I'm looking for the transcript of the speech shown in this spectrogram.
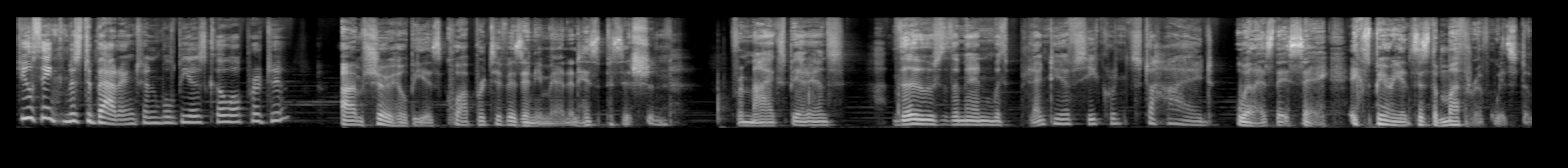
Do you think Mr. Barrington will be as cooperative? I'm sure he'll be as cooperative as any man in his position. From my experience, those are the men with plenty of secrets to hide. Well, as they say, experience is the mother of wisdom.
